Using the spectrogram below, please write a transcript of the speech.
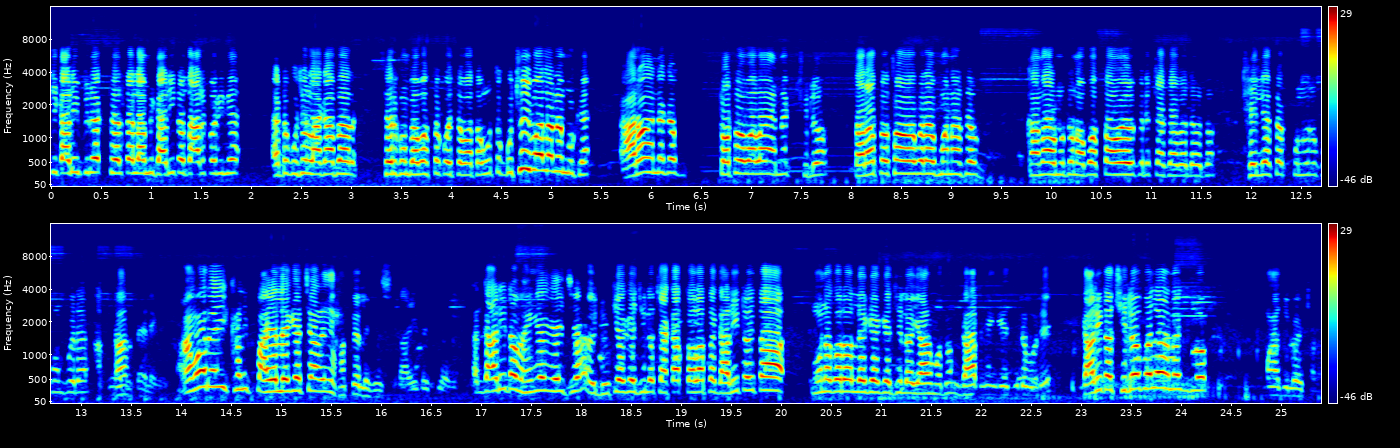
যে, গাড়ি ব্রেক ফেল তাহলে আমি গাড়িটা দাঁড় করি না। একটু কিছু লাগাবার সেরকম ব্যবস্থা করতে পারতাম। ও তো কিছুই বলে না মুখে। আরও অনেক টোটোওয়ালা অনেক ছিল। তারা তো সব একবারে মানে কাঁদার মতন অবস্থা হয়ে করে চেঁচাবে তো ঠেলে সব কোনো রকম করে হ্যাঁ। আমার এই খালি পায়ে লেগেছে আর এই হাতে লেগেছে। গাড়িটা ভেঙে গেছে, ওই ঢুকে গেছিল চাকার তলাতে। গাড়িটাই তা মনে করো লেগে গেছিল, ইয়ার মতন গাছ ভেঙে গেছিল বলে। গাড়িটা ছিল বলে অনেক লোক মাঝলো এখানে।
